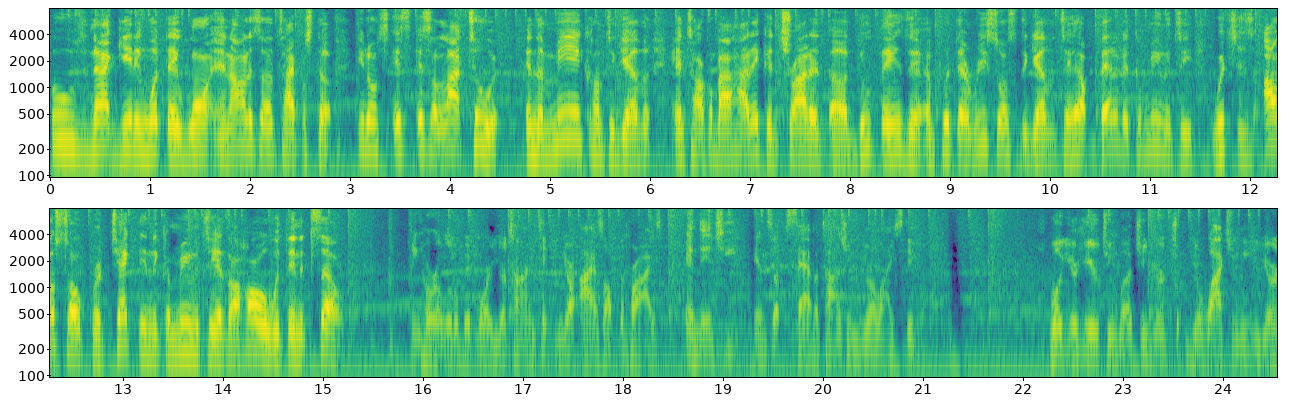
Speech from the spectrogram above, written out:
who's not getting what they want and all this other type of stuff. You know, it's it's a lot to it. And the men come together and talk about how they could try to uh, do things and, and, put their resources together to help better the community, which is also protecting the community as a whole within itself. Her a little bit more of your time, taking your eyes off the prize, and then she ends up sabotaging your life well, you're here too much, and you're you're watching me, and you're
